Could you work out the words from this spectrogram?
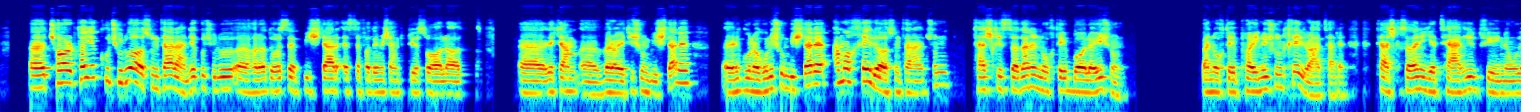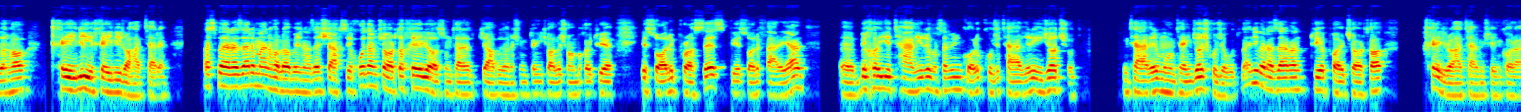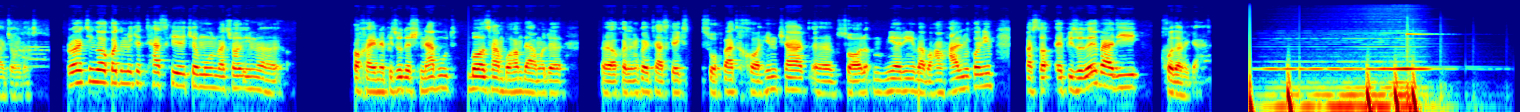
چارت ها یه کوچولو آسون ترن یه کوچولو حالا درسته بیشتر استفاده میشن توی سوالات. یکم variety شون بیشتره. یعنی گوناگونیشون بیشتره اما خیلی آسون ترن چون تشخیص دادن نقطه بالاییشون و نقطه پایینشون خیلی راحت تره تشخیص دادن یه تغییر توی این نمودارها خیلی خیلی راحت تره پس به نظر من حالا به نظر شخصی خودم چهارتا خیلی آسون تره جواب دادنشون تا اینکه حالا شما بخواید توی یه سوال process توی سوال فرایند بخوای یه تغییر مثلا ببینید حالا کجا تغییر ایجاد شد. این تغییر مهمترین جاش کجا بود؟ ولی به نظر من توی pie chart خیلی راحت تر میشه این کار رو انجام داد. writing آکادمیک task یکمون بچه این آخرین اپیزودش نبود. باز هم با هم در مورد آکادمیک های task یک صحبت خواهیم کرد سوال میاریم و با هم حل می‌کنیم. پس تا اپیزودهای بعدی خدا نگهدار.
